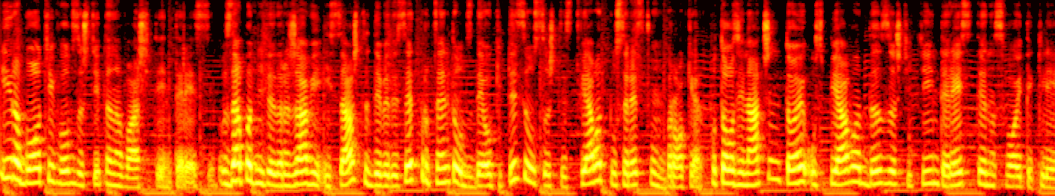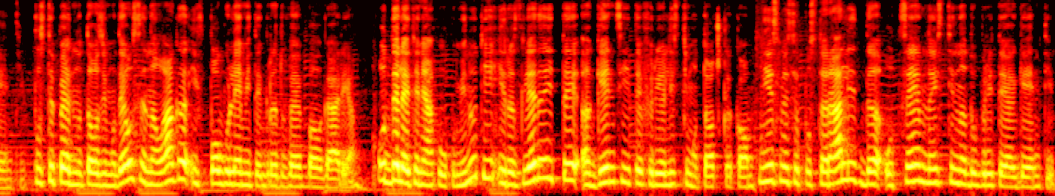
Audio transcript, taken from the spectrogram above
и работи в защита на вашите интереси. В западните държави и САЩ 90% от сделките се осъществяват посредством брокер. По този начин той успява да защити интересите на своите клиенти. Постепенно този модел се налага и в по-големите градове в България. Отделете няколко минути и разгледайте агенциите в realistimo.com. Ние сме се постарали да оцеем наистина добрите агенти.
